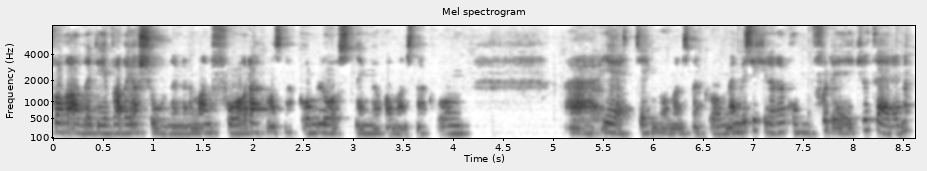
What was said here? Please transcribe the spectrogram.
for alle de variasjonene man får. Da. Man snakker om låsninger og man snakker om eh, uh, gjeting. og man snakker om, Men hvis ikke det er rom for det i kriteriene,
